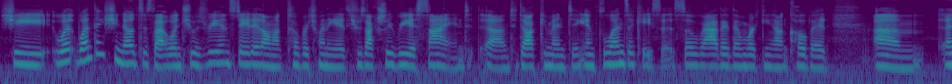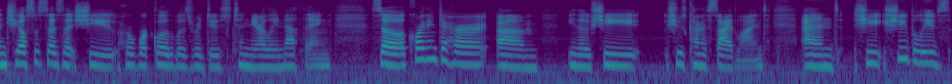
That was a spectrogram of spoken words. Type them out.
she, w- one thing she notes is that when she was reinstated on October 28th, she was actually reassigned um, to documenting influenza cases. So rather than working on COVID, um, and she also says that she her workload was reduced to nearly nothing. So according to her, um, you know, she she was kind of sidelined, and she she believes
